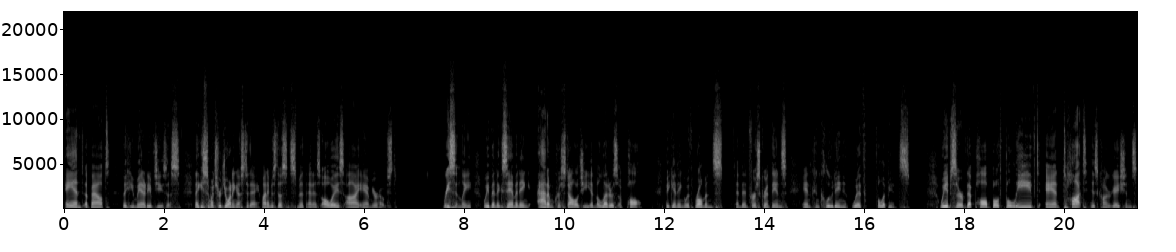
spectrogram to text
and about the humanity of Jesus. Thank you so much for joining us today. My name is Dustin Smith, and as always, I am your host. Recently, we've been examining Adam Christology in the letters of Paul, beginning with Romans and then 1 Corinthians and concluding with Philippians. We observed that Paul both believed and taught his congregations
